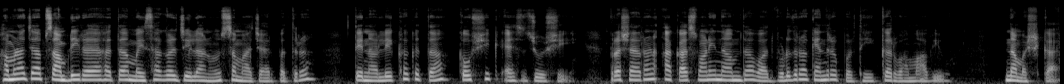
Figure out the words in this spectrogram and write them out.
હમણાં જ આપ સાંભળી રહ્યા હતા મહીસાગર જિલ્લાનું સમાચાર પત્ર તેના લેખક હતા કૌશિક એસ જોશી. પ્રસારણ આકાશવાણીના અમદાવાદ વડોદરા કેન્દ્ર પરથી કરવામાં આવ્યું. નમસ્કાર.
